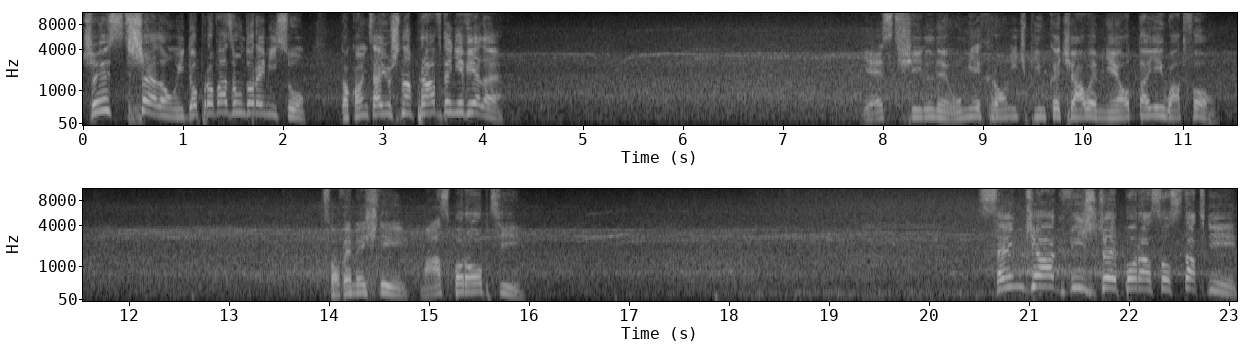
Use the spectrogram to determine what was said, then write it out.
Czy strzelą i doprowadzą do remisu? Do końca już naprawdę niewiele. Jest silny, umie chronić piłkę ciałem, nie odda jej łatwo. Co wymyśli? Ma sporo opcji. Sędzia gwizdże po raz ostatni.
